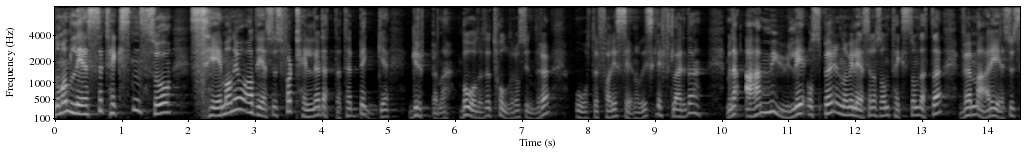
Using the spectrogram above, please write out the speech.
når man leser teksten, så ser man jo at Jesus forteller dette til begge gruppene. Både til tollere og syndere og til fariseerne og de skriftlærde. Men det er mulig å spørre når vi leser en sånn tekst som dette, hvem er det Jesus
